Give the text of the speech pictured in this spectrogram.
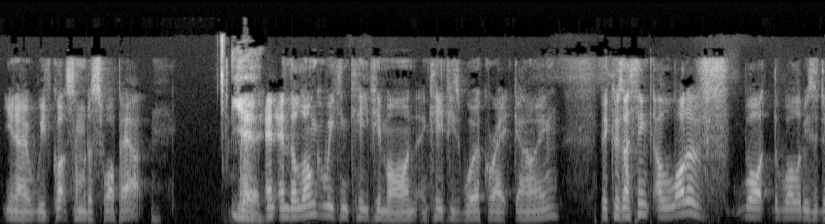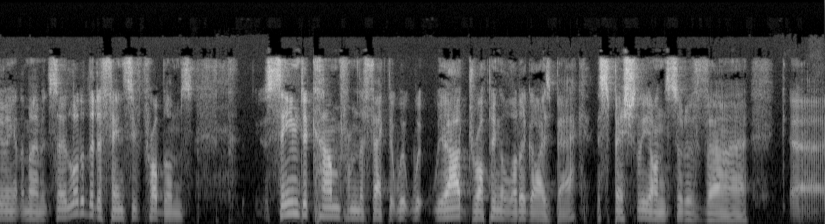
you know, we've got someone to swap out. Yeah. And, and, and the longer we can keep him on and keep his work rate going, because I think a lot of what the Wallabies are doing at the moment, so a lot of the defensive problems seem to come from the fact that we, we, we are dropping a lot of guys back, especially on sort of uh, uh,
